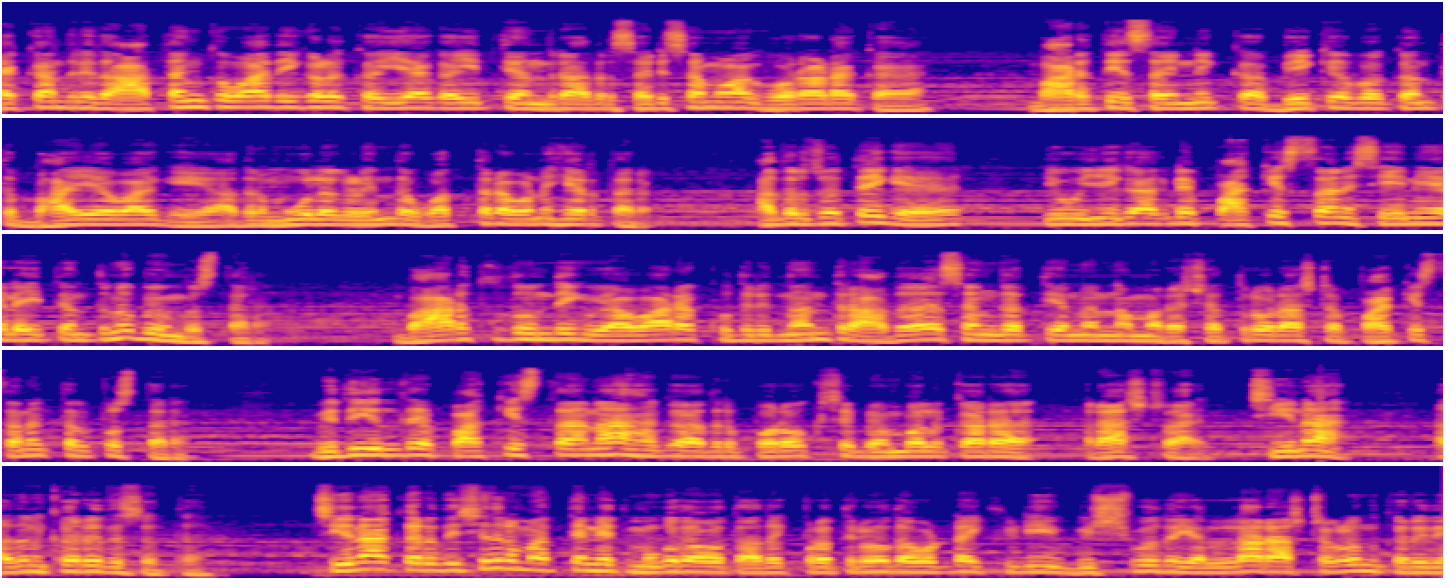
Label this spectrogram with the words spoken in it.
ಯಾಕಂದ್ರೆ ಇದು ಆತಂಕವಾದಿಗಳ ಕೈಯಾಗ ಐತೆ ಅಂದ್ರೆ ಅದ್ರ ಸರಿಸಮವಾಗಿ ಹೋರಾಡಕ ಭಾರತೀಯ ಸೈನ್ಯಕ್ಕೆ ಬೇಕೇ ಬೇಕಂತ ಬಾಹ್ಯವಾಗಿ ಅದರ ಮೂಲಗಳಿಂದ ಒತ್ತಡವನ್ನು ಹೇರ್ತಾರೆ. ಅದರ ಜೊತೆಗೆ ಇವು ಈಗಾಗಲೇ ಪಾಕಿಸ್ತಾನ ಸೇನೆಯಲ್ಲಿ ಐತೆ ಅಂತಲೂ ಬಿಂಬಿಸ್ತಾರೆ. ಭಾರತದೊಂದಿಗೆ ವ್ಯವಹಾರ ಕುದುರಿದ ನಂತರ ಅದೇ ಸಂಗತಿಯನ್ನು ನಮ್ಮ ಶತ್ರು ರಾಷ್ಟ್ರ ಪಾಕಿಸ್ತಾನಕ್ಕೆ ತಲುಪಿಸ್ತಾರೆ. ವಿಧಿ ಇಲ್ಲದೆ ಪಾಕಿಸ್ತಾನ ಹಾಗೂ ಅದರ ಪರೋಕ್ಷ ಬೆಂಬಲಕಾರ ರಾಷ್ಟ್ರ ಚೀನಾ ಅದನ್ನು ಖರೀದಿಸುತ್ತೆ. ಚೀನಾ ಖರೀದಿಸಿದ್ರೆ ಮತ್ತೇನೈತೆ ಮುಗಿದವತ್ತು ಅದಕ್ಕೆ ಪ್ರತಿರೋಧ ಒಟ್ಟಾಗಿ ಇಡೀ ವಿಶ್ವದ ಎಲ್ಲ ರಾಷ್ಟ್ರಗಳನ್ನು ಖರೀದಿ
